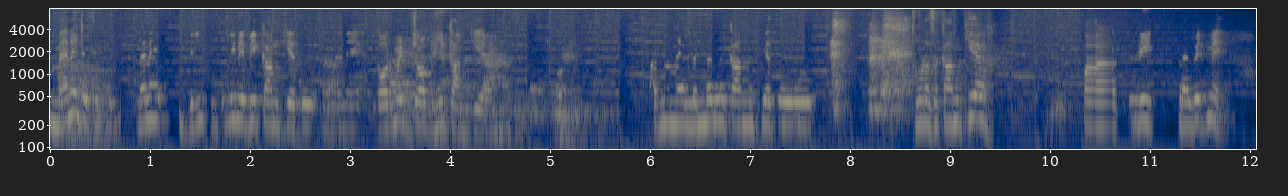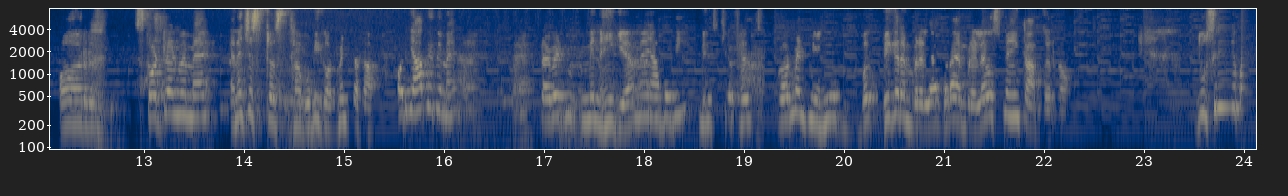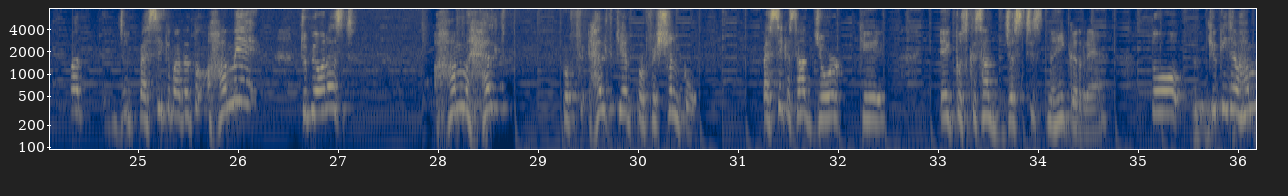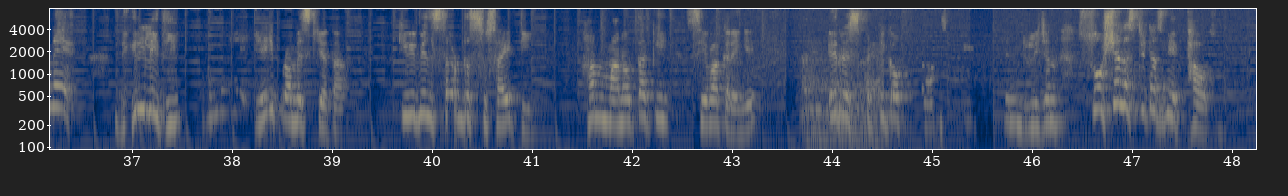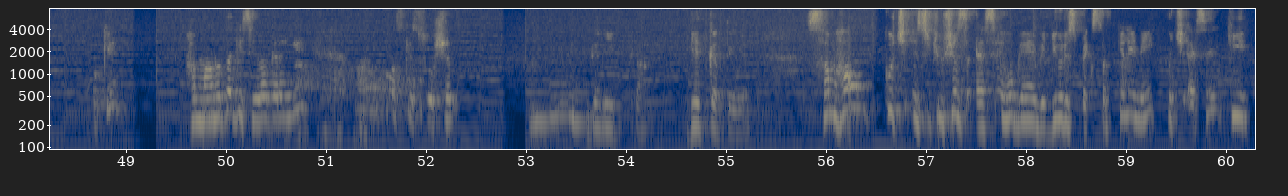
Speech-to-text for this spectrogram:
मैंने जैसे मैंने दिल्ली में भी काम किया तो मैंने गवर्नमेंट जॉब ही काम किया। है अब मैं लंदन में काम किया तो थोड़ा सा काम किया प्राइवेट में। और स्कॉटलैंड में मैं एन ट्रस्ट था, वो भी गवर्नमेंट का था। और यहाँ पे भी मैं प्राइवेट में नहीं गया, मैं यहाँ पे भी मिनिस्ट्री ऑफ़ हेल्थ गवर्नमेंट में ही बिगर एम्ब्रेला बड़ा एम्ब्रेला उसमें ही काम कर रहा हूँ। दूसरी बात जब पैसे की बात है तो हमें टू बी ऑनेस्ट हम हेल्थ हेल्थ केयर प्रोफेशन को पैसे के साथ जोड़ के एक उसके साथ जस्टिस नहीं कर रहे हैं। तो क्योंकि जब हमने डिग्री ली थी, हमने यही प्रॉमिस किया था कि we will serve the society हम मानवता की सेवा करेंगे। Irrespective of religion social status भी एक था उसमें। ओके हम मानवता की सेवा करेंगे। उसके सोशल गरीब का भेद करते हुए। समहाउ कुछ इंस्टीट्यूशंस ऐसे हो गए हैं विद ड्यू रिस्पेक्ट सबके लिए नहीं, कुछ ऐसे कि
